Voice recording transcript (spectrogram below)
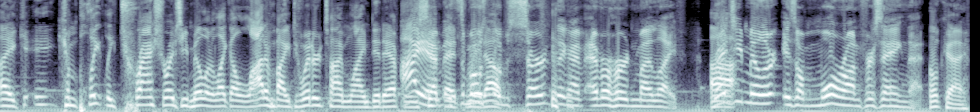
like eh, completely trash Reggie Miller like a lot of my Twitter timeline did after he I sent am. that It's the most out. absurd thing I've ever heard in my life. Uh, Reggie Miller is a moron for saying that. Okay,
